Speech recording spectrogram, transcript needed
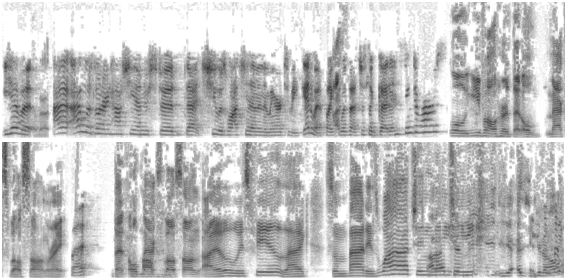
Yeah, but that. I, I was wondering how she understood that she was watching them in the mirror to begin with. Like, I- was that just a gut instinct of hers? Well, you've all heard that old Maxwell song, right? What? That old Maxwell song. I always feel like somebody's watching me. Watching me, yeah, you know,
